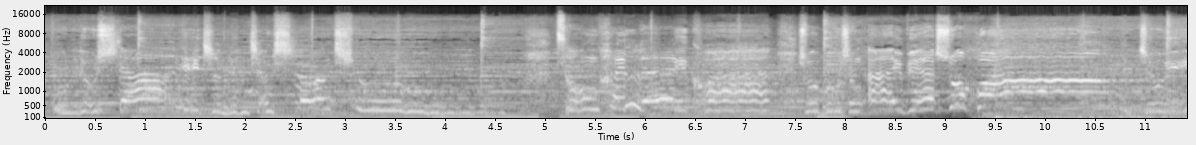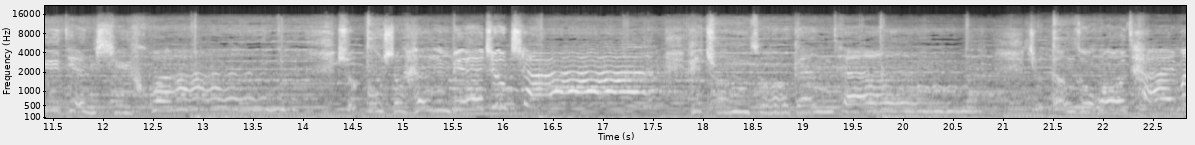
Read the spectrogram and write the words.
不留下，一直勉强相处，总会累垮。说不上爱，别说谎，就一点喜欢；说不上恨，别纠缠，别装作感叹，就当作我太麻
